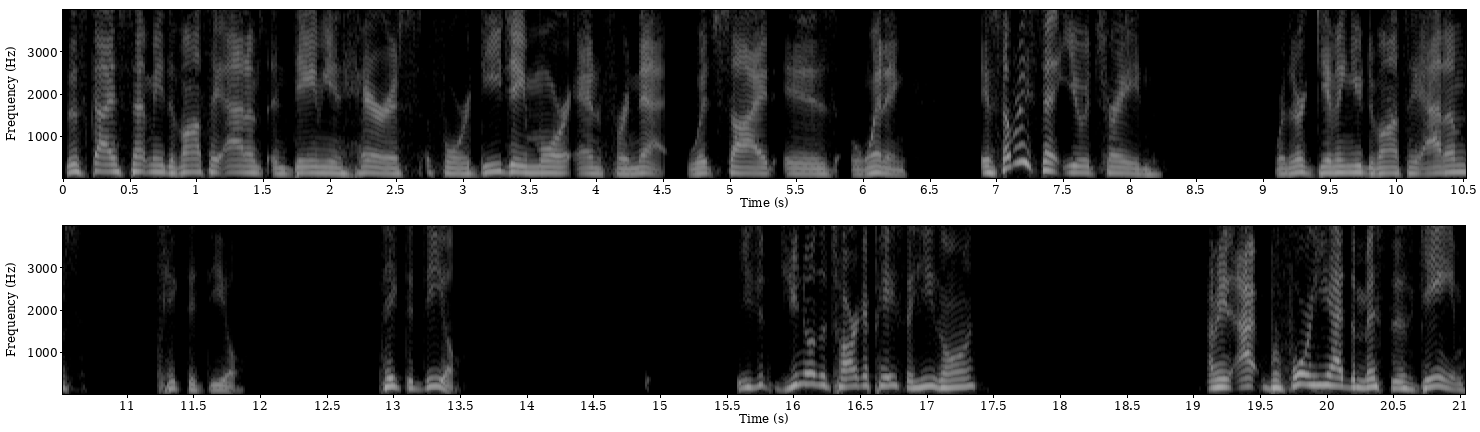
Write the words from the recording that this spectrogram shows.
This guy sent me Davante Adams and Damien Harris for DJ Moore and Fournette. Which side is winning? If somebody sent you a trade where they're giving you Davante Adams, take the deal. Take the deal. You, do you know the target pace that he's on? I mean, I, before he had to miss this game,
